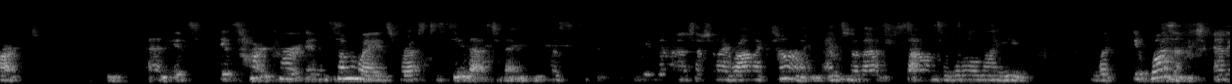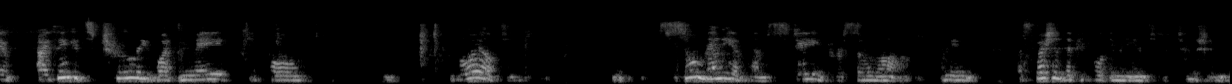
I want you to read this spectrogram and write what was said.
art. And it's it's hard for in some ways for us to see that today because we live in such an ironic time. And so that sounds a little naive. But it wasn't. And it, I think it's truly what made people loyal to. So many of them stayed for so long. I mean, especially the people in the institution,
